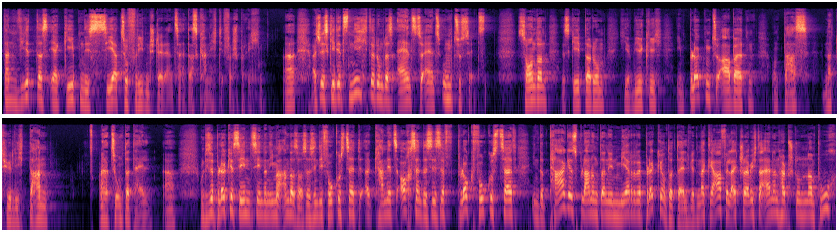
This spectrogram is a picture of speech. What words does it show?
dann wird das Ergebnis sehr zufriedenstellend sein. Das kann ich dir versprechen. Also es geht jetzt nicht darum, das eins zu eins umzusetzen, sondern es geht darum, hier wirklich in Blöcken zu arbeiten und das natürlich dann zu unterteilen. Und diese Blöcke sehen, sehen dann immer anders aus. Also in die Fokuszeit äh, kann jetzt auch sein, dass diese Block-Fokuszeit in der Tagesplanung dann in mehrere Blöcke unterteilt wird. Na klar, vielleicht schreibe ich da eineinhalb Stunden am Buch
